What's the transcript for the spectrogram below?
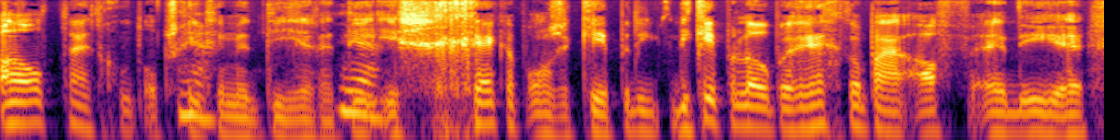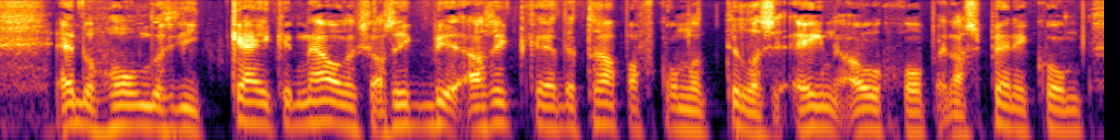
altijd goed opschieten met dieren. Die Ja. is gek op onze kippen. Die, die kippen lopen recht op haar af. En, die, eh, en de honden die kijken nauwelijks. Als ik, als ik eh, de trap afkom, dan tillen ze één oog op. En als Penny komt,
